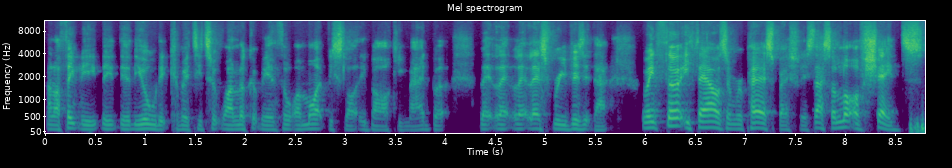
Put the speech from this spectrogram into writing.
And I think the, the, the, audit committee took one look at me and thought I might be slightly barking mad, but let, let, let, let's revisit that. I mean, 30,000 repair specialists, that's a lot of sheds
